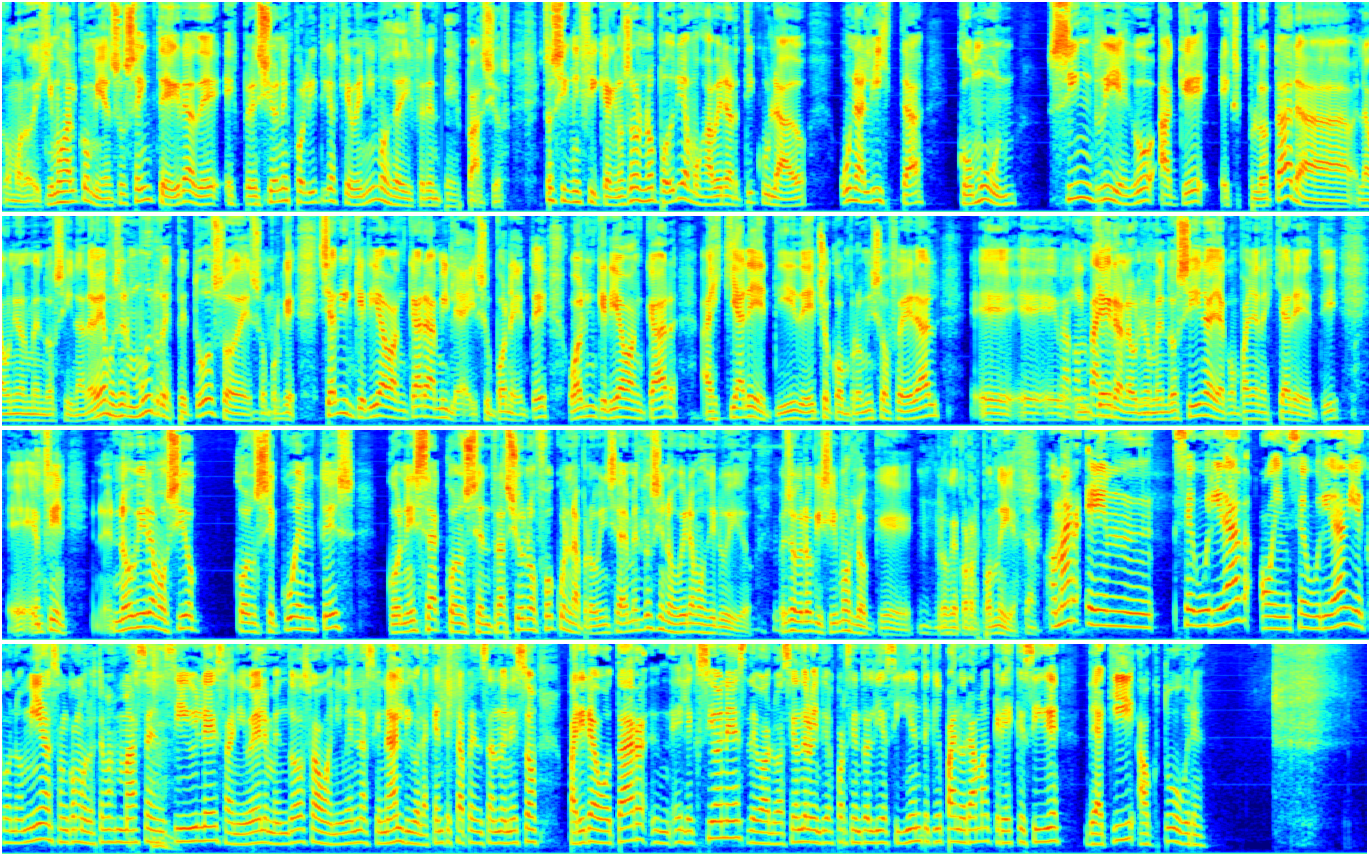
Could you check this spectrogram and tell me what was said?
como lo dijimos al comienzo, se integra de expresiones políticas que venimos de diferentes espacios. Esto significa que nosotros no podríamos haber articulado una lista común sin riesgo a que explotara la Unión Mendocina. Debíamos ser muy respetuosos de eso, porque si alguien quería bancar a Milei, suponete, o alguien quería bancar a Schiaretti, de hecho Compromiso Federal eh, eh, integra la Unión Mendocina y acompaña a Schiaretti, eh, en fin, no hubiéramos sido consecuentes con esa concentración o foco en la provincia de Mendoza y nos hubiéramos diluido. Por eso creo que hicimos lo que, lo que correspondía. Omar, eh, seguridad o inseguridad y economía son como los temas más sensibles a nivel Mendoza o a nivel nacional. Digo, la gente está pensando en eso para ir a votar. Elecciones de evaluación del 22% el día siguiente. ¿Qué panorama crees que sigue de aquí a octubre?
